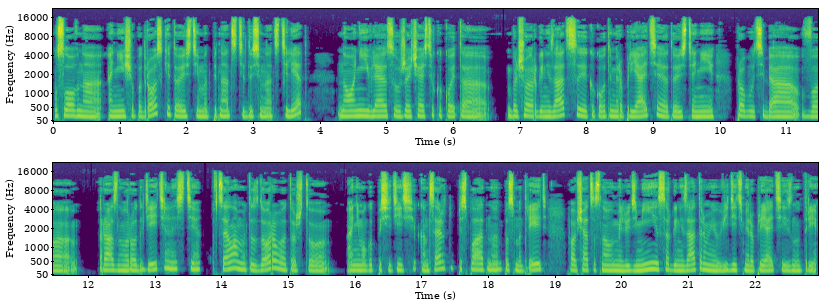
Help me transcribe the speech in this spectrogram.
условно они еще подростки, то есть им от 15 до 17 лет, но они являются уже частью какой-то большой организации, какого-то мероприятия, то есть они пробуют себя в разного рода деятельности. В целом это здорово, то, что они могут посетить концерт бесплатно, посмотреть, пообщаться с новыми людьми, с организаторами, увидеть мероприятие изнутри.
